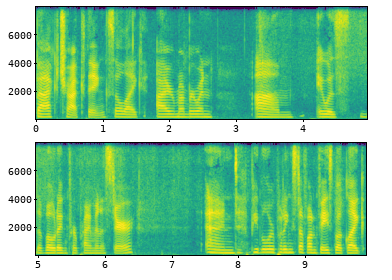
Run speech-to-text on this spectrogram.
backtrack things. So like I remember when um it was the voting for prime minister and people were putting stuff on Facebook like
